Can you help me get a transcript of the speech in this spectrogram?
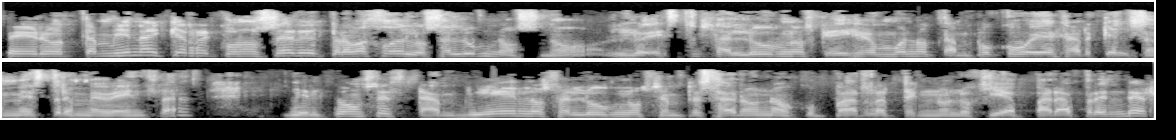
Pero también hay que reconocer el trabajo de los alumnos, ¿no? Estos alumnos que dijeron, bueno, tampoco voy a dejar que el semestre me venza. Y entonces también los alumnos empezaron a ocupar la tecnología para aprender.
